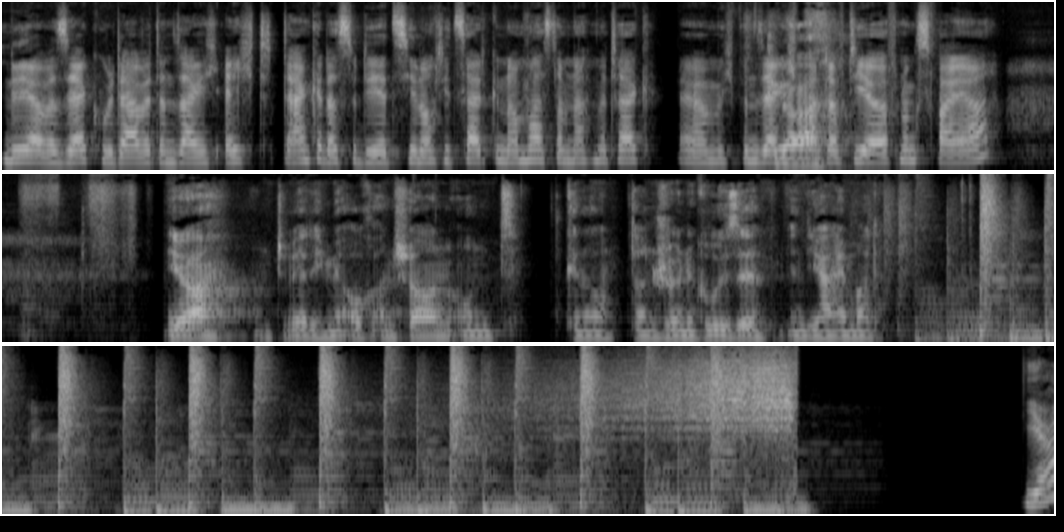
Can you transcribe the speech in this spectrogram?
Nee, aber sehr cool, David. Dann sage ich echt danke, dass du dir jetzt hier noch die Zeit genommen hast am Nachmittag. Ähm, ich bin sehr Klar. gespannt auf die Eröffnungsfeier. Ja, und werde ich mir auch anschauen und genau, dann schöne Grüße in die Heimat. Ja,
